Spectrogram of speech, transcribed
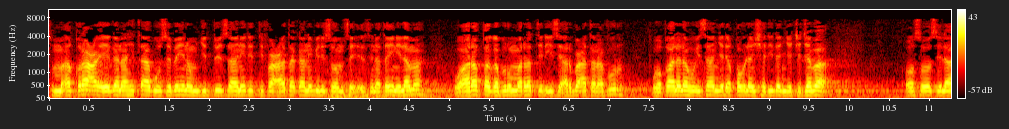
ثم أقرع إيغانا هتابوس بينهم جد إسانيت اتفاعتك عن بلسوم اثنتين لما وأرق قبر مرت الإيس أربعة نفر. وقال له إسان جد قولا شديدا ججبا وصوص إلى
